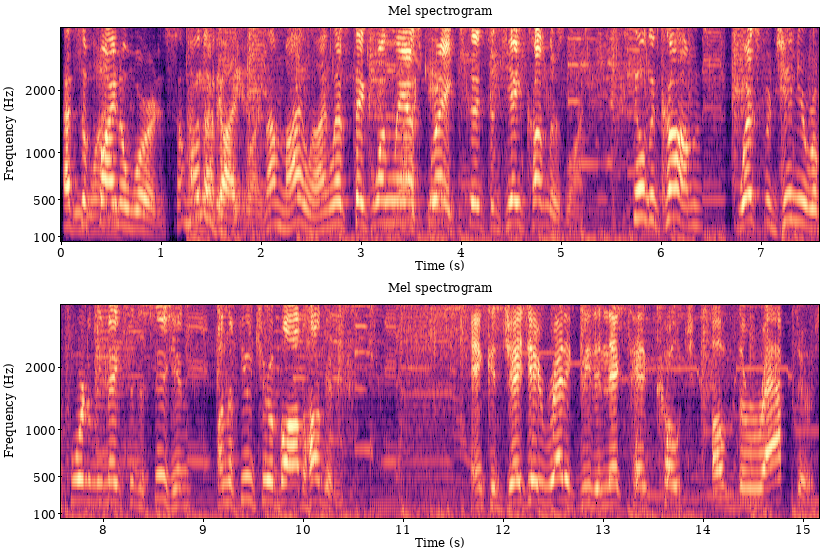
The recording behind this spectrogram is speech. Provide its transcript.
That's Whose the final it? word. It's some I'm other guy's line, not my line. Let's take one last break. It's a Jay Cutler's line. Still to come, West Virginia reportedly makes a decision on the future of Bob Huggins. And could JJ Redick be the next head coach of the Raptors?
